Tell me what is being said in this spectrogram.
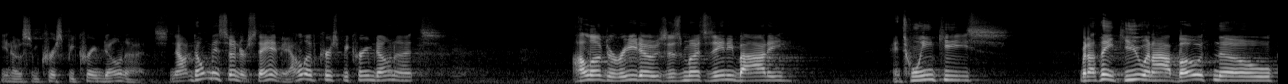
you know some Krispy Kreme donuts. Now, don't misunderstand me. I love Krispy Kreme donuts. I love Doritos as much as anybody, and Twinkies. But I think you and I both know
